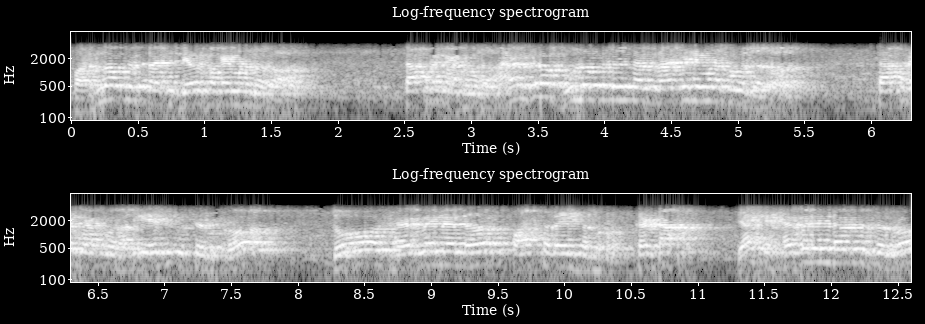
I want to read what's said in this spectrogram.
ಪರಲೋಕದ ರಾಜ್ಯ ದೇವರ ಬಗ್ಗೆ ಮಾಡಬಹುದು ಸ್ಥಾಪನೆ ಮಾಡ್ಬೋದು. ಅನಂತರ ತನ್ನ ರಾಜ್ಯನೇ ಮಾಡ್ಬೋದು. ಅದು ಸ್ಥಾಪನೆ ಮಾಡ್ಬೋದು. ಅದಕ್ಕೆ ಏನು ಹೇಳ್ಬಿಟ್ರು? ದೋ ಹೆವೆನ್ ಅಂಡ್ ಅಂತ ಅಂದ್ಬಿಟ್ರು ಕರೆಕ್ಟಾ ಯಾಕೆ ಹೆವೆನ್ ಅಂತಂದ್ರು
